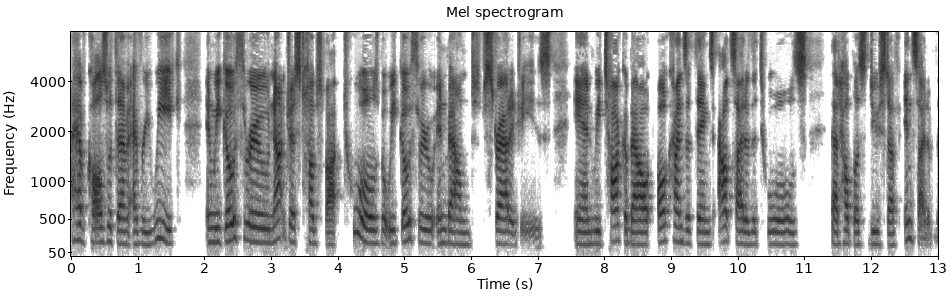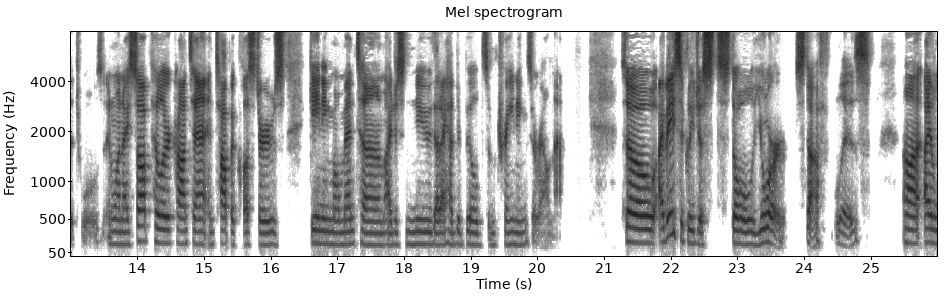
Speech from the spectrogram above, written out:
I have calls with them every week and we go through not just HubSpot tools, but we go through inbound strategies and we talk about all kinds of things outside of the tools that help us do stuff inside of the tools. And when I saw pillar content and topic clusters gaining momentum, I just knew that I had to build some trainings around that. So I basically just stole your stuff, Liz. Uh, I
